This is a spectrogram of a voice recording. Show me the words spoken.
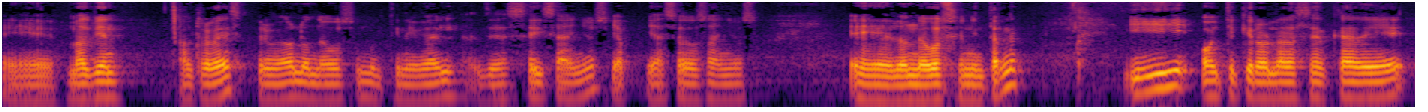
Eh, más bien, al revés, primero los negocios multinivel desde hace seis años, ya, ya hace dos años los negocios en Internet. Y hoy te quiero hablar acerca de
